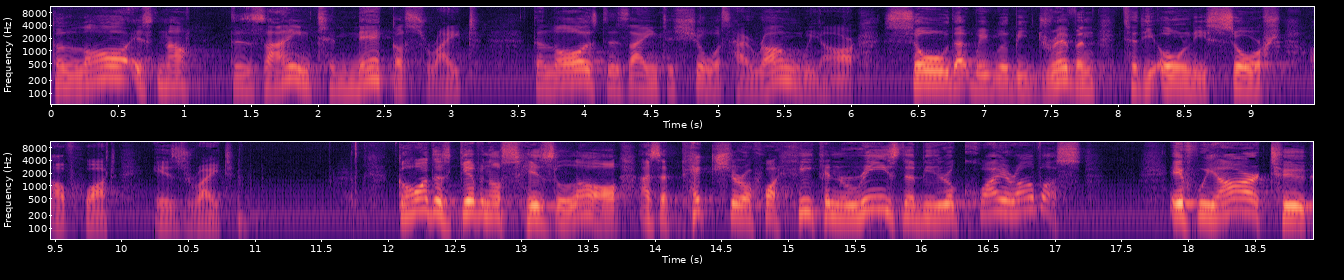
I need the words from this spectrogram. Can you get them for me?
The law is not designed to make us right. The law is designed to show us how wrong we are so that we will be driven to the only source of what is right. God has given us His law as a picture of what He can reasonably require of us if we are to,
